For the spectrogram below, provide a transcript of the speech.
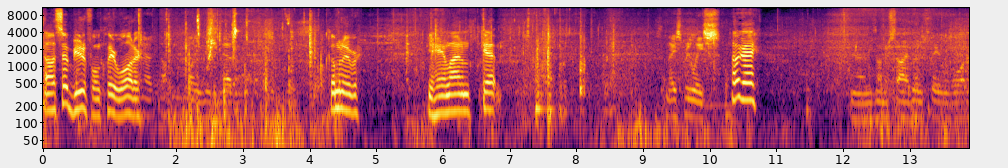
Oh, it's so beautiful in clear water. Coming over. You hand line them, Cap? Nice release. Okay. Yeah, he's on their side. Let him stay in the water.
